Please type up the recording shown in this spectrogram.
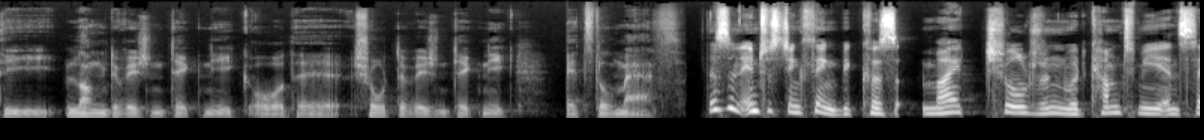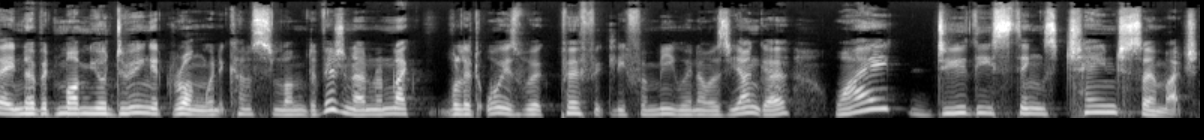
the long division technique or the short division technique. It's still maths. This is an interesting thing because my children would come to me and say, No, but mom, you're doing it wrong when it comes to long division. And I'm like, Well, it always worked perfectly for me when I was younger. Why do these things change so much?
